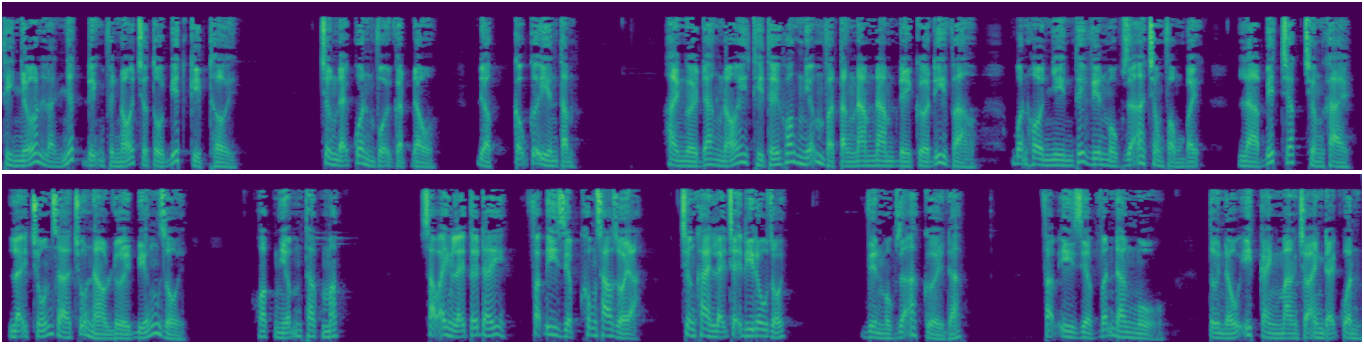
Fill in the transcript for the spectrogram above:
thì nhớ là nhất định phải nói cho tôi biết kịp thời. Trương Đại Quân vội gật đầu. Được, cậu cứ yên tâm. Hai người đang nói thì thấy Hoắc Nhiễm và Tăng Nam Nam đề cờ đi vào. Bọn họ nhìn thấy viên mục dã trong phòng bệnh là biết chắc Trường Khải lại trốn ra chỗ nào lười biếng rồi. hoặc Nhiễm thắc mắc. Sao anh lại tới đây? Phạm Y Diệp không sao rồi à? Trường Khải lại chạy đi đâu rồi? Viên mục giã cười đáp. Phạm Y Diệp vẫn đang ngủ. Tôi nấu ít canh mang cho anh đại quân.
